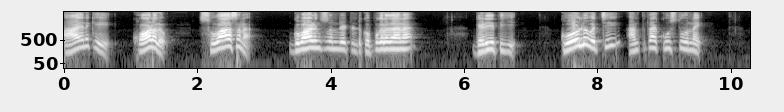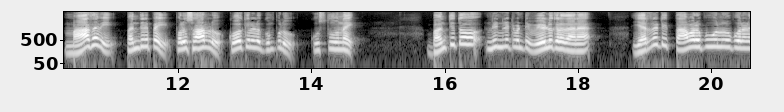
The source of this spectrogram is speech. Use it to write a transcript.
ఆయనకి కోడలు సువాసన గుబాళించుండేటువంటి కొప్పుగలదాన గడియ తీయి కోళ్ళు వచ్చి అంతటా కూస్తూ ఉన్నాయి. మాధవి పందిరిపై పలుసార్లు కోకిలల గుంపులు కూస్తూ ఉన్నాయి. బంతితో నిండినటువంటి వేళ్ళు కలదానా ఎర్రటి తామర పువ్వులను పోలిన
